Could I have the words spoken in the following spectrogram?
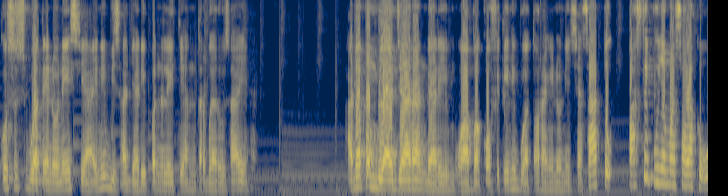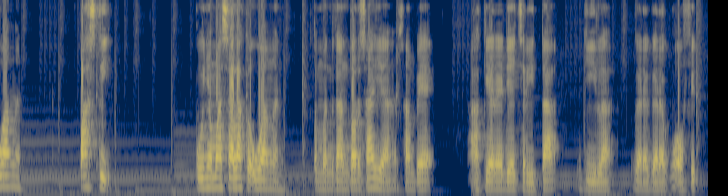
khusus buat Indonesia. Ini bisa jadi penelitian terbaru saya. Ada pembelajaran dari wabah covid ini buat orang Indonesia. Satu pasti punya masalah keuangan. Pasti punya masalah keuangan. Teman kantor saya sampai akhirnya dia cerita gila gara-gara covid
